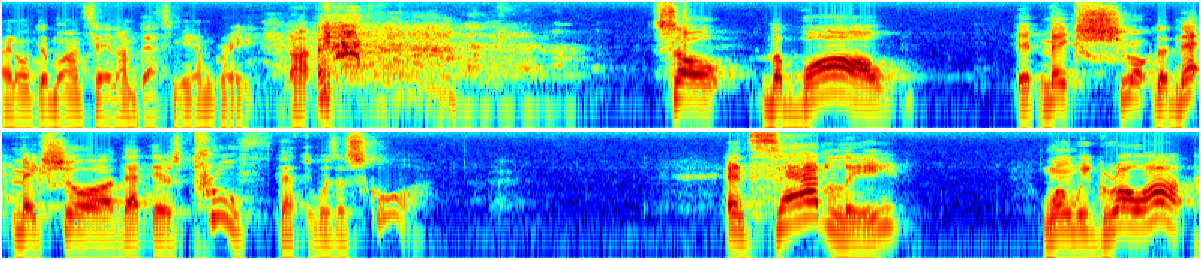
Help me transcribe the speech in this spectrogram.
I know Devon saying, I'm, that's me. I'm great. Uh, so the ball, it makes sure, the net makes sure that there's proof that there was a score. And sadly, when we grow up,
